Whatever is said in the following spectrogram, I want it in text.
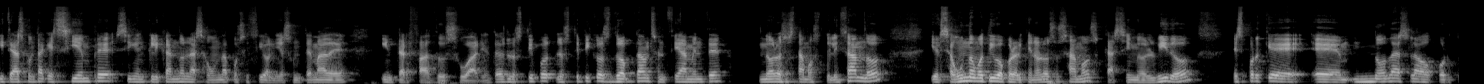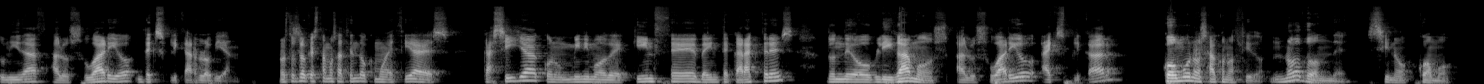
y te das cuenta que siempre siguen clicando en la segunda posición y es un tema de interfaz de usuario. Entonces, los, tipos, los típicos drop-downs sencillamente no los estamos utilizando. Y el segundo motivo por el que no los usamos, casi me olvido, es porque eh, no das la oportunidad al usuario de explicarlo bien. Nosotros lo que estamos haciendo, como decía, es casilla con un mínimo de 15, 20 caracteres donde obligamos al usuario a explicar cómo nos ha conocido, no dónde, sino cómo.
